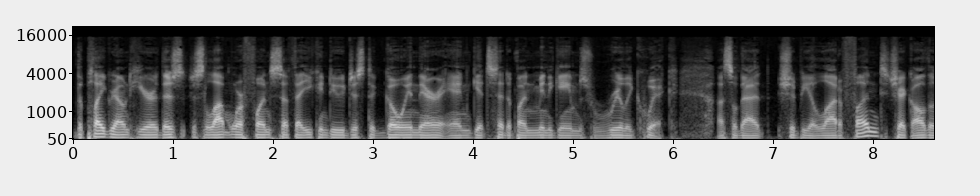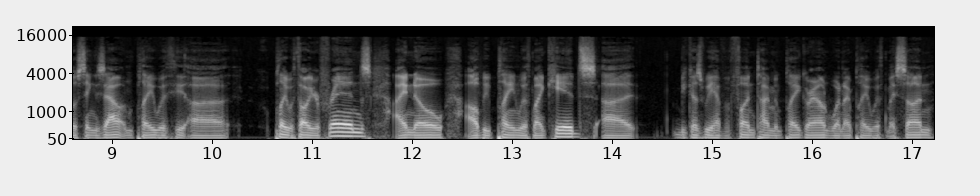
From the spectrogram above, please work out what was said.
the playground here. There's just a lot more fun stuff that you can do just to go in there and get set up on mini games really quick. Uh, so that should be a lot of fun to check all those things out and play with uh, play with all your friends. I know I'll be playing with my kids uh, because we have a fun time in playground when I play with my son.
